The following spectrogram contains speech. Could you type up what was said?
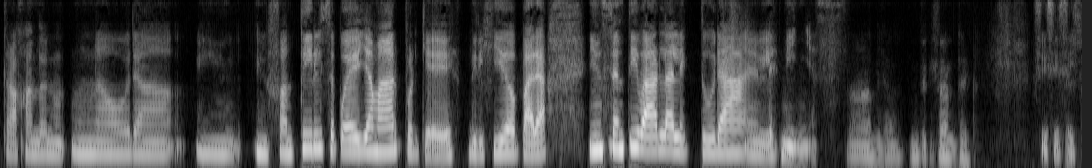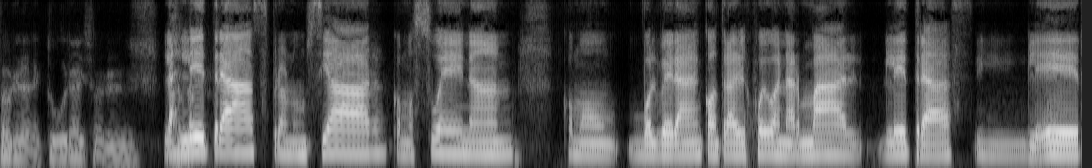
trabajando en una obra infantil, se puede llamar, porque es dirigido para incentivar la lectura en las niñas. Ah, mira, interesante. Sí, sí, sí. sobre la lectura y sobre... Las letras, pronunciar, cómo suenan, como volver a encontrar el juego en armar letras y leer.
